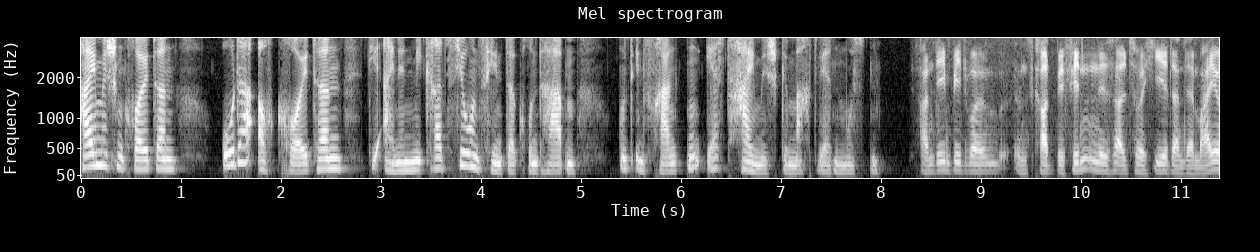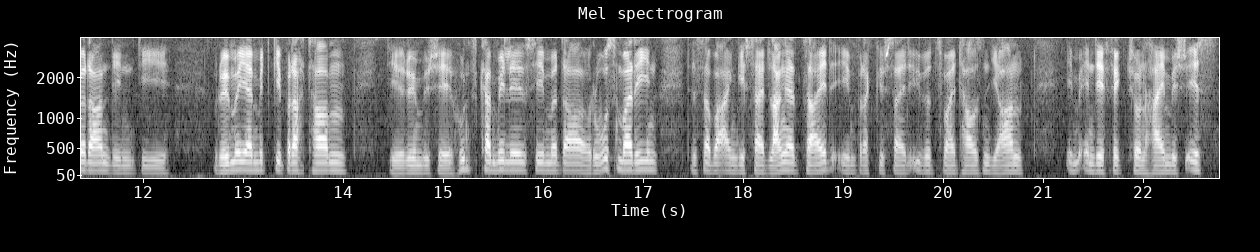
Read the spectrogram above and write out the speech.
heimischen Kräutern oder auch Kräutern, die einen Migrationshintergrund haben und in Franken erst heimisch gemacht werden mussten. An dem Beet, wo wir uns gerade befinden, ist also hier dann der Majoran, den die Römer ja mitgebracht haben. Die römische Hundskamille sehen wir da, Rosmarin, das aber eigentlich seit langer Zeit, eben praktisch seit über 2000 Jahren, im Endeffekt schon heimisch ist.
